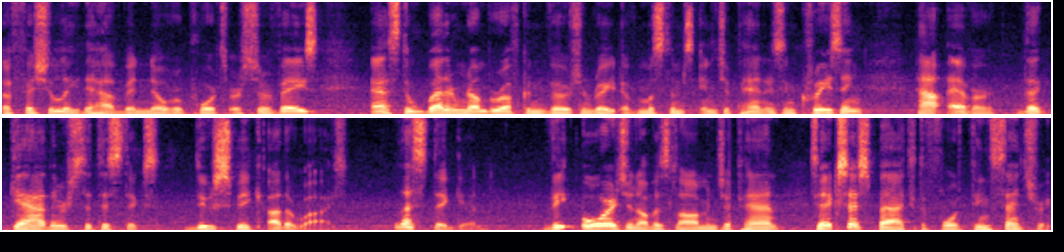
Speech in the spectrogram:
Officially, there have been no reports or surveys as to whether number of conversion rate of Muslims in Japan is increasing. However, the gathered statistics do speak otherwise. Let's dig in. The origin of Islam in Japan takes us back to the 14th century,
